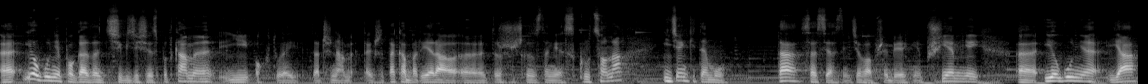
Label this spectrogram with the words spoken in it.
e, i ogólnie pogadać, gdzie się spotkamy i o której zaczynamy. Także taka bariera troszeczkę zostanie skrócona i dzięki temu ta sesja zdjęciowa przebiegnie przyjemniej. E, I ogólnie ja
